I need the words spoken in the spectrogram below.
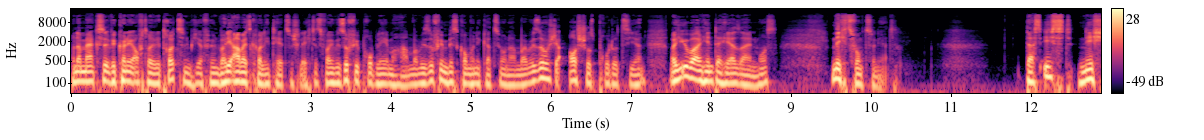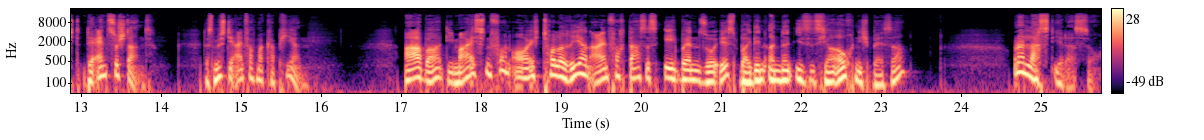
Und dann merkst du, wir können die Aufträge trotzdem nicht erfüllen, weil die Arbeitsqualität so schlecht ist, weil wir so viele Probleme haben, weil wir so viel Misskommunikation haben, weil wir so viel Ausschuss produzieren, weil ich überall hinterher sein muss. Nichts funktioniert. Das ist nicht der Endzustand. Das müsst ihr einfach mal kapieren. Aber die meisten von euch tolerieren einfach, dass es eben so ist. Bei den anderen ist es ja auch nicht besser. Und dann lasst ihr das so.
